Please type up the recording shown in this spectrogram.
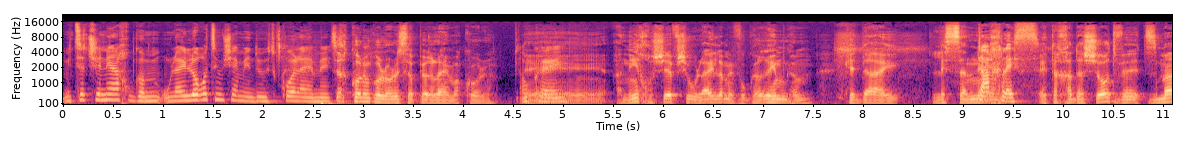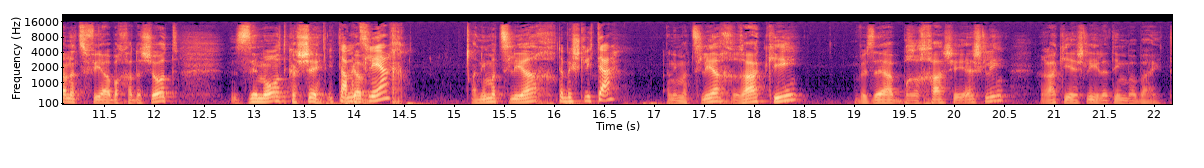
מצד שני, אנחנו גם אולי לא רוצים שהם ידעו את כל האמת. צריך קודם כל לא לספר להם הכל. אוקיי. אה, אני חושב שאולי למבוגרים גם כדאי לסנן תכלס. את החדשות ואת זמן הצפייה בחדשות. זה מאוד קשה. אתה אגב, מצליח? אני מצליח, אתה בשליטה? אני מצליח רק כי, וזו הברכה שיש לי, רק כי יש לי ילדים בבית.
